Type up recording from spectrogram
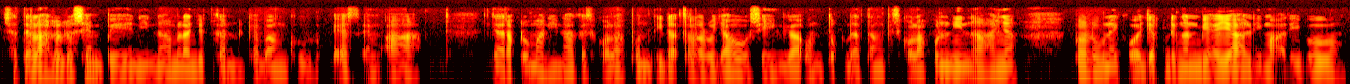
Setelah lulus SMP, Nina melanjutkan ke bangku SMA. Jarak rumah Nina ke sekolah pun tidak terlalu jauh, sehingga untuk datang ke sekolah pun Nina hanya perlu naik ojek dengan biaya 5000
